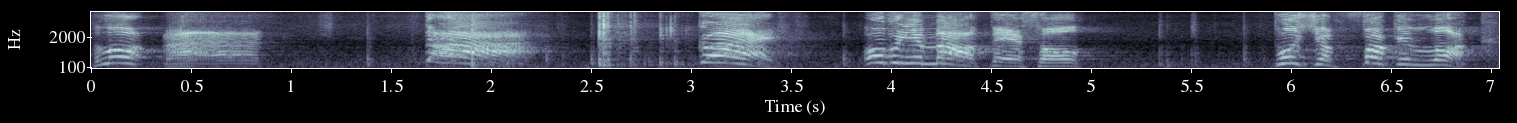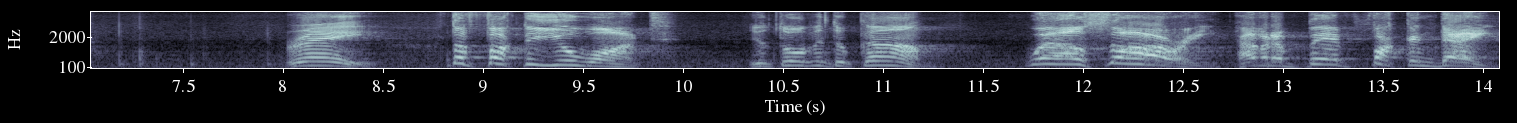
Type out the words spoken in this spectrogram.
Hello? Ah! ah! Go ahead! Open your mouth, asshole! Push your fucking luck! Ray, What The fuck do you want? you told me to come. Well, sorry. Having a bad fucking day.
